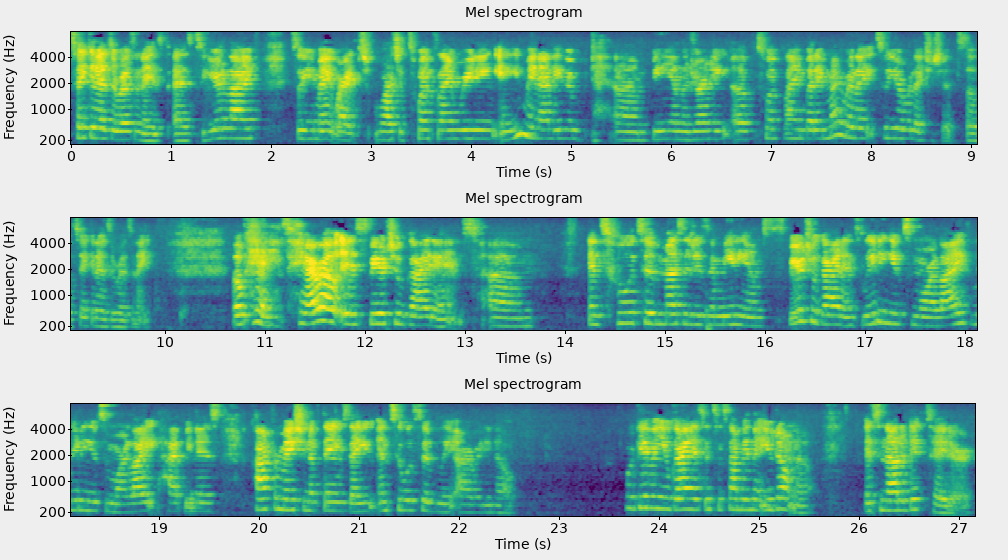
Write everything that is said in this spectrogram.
take it as it resonates as to your life. So you may write, watch a twin flame reading, and you may not even um, be on the journey of twin flame, but it might relate to your relationship. So take it as it resonates. Okay, tarot is spiritual guidance. Um, intuitive messages and mediums, spiritual guidance leading you to more life, leading you to more light, happiness, confirmation of things that you intuitively already know. We're giving you guidance into something that you don't know. It's not a dictator.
